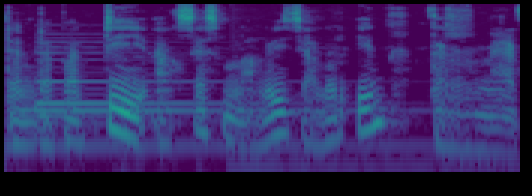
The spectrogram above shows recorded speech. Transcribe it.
dan dapat diakses melalui jalur internet.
